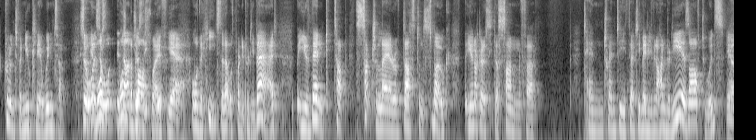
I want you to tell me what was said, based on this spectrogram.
equivalent of a nuclear winter. So It so wasn't- it wasn't not the just blast wave. Yeah. Or the heat, so that was probably pretty bad, but you've then kicked up such a layer of dust and smoke that you're not going to see the sun for 10, 20, 30, maybe even 100 years afterwards Yeah.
